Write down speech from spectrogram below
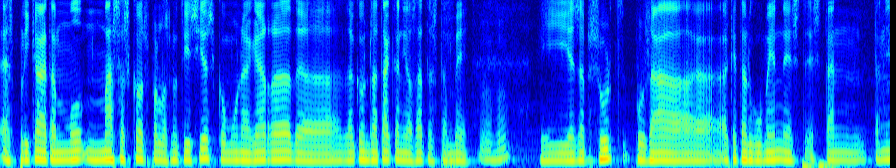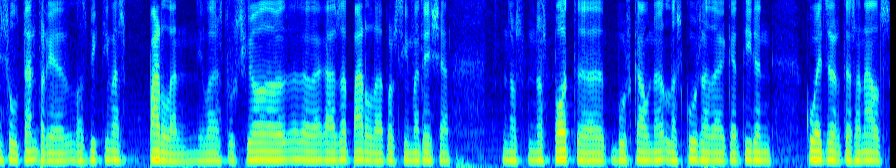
explicat amb molt, masses cops per les notícies com una guerra de, de que uns ataquen i els altres també. Uh -huh. I és absurd posar aquest argument és, és tan, tan insultant perquè les víctimes parlen i la destrucció de, de Gaza parla per si mateixa. No es, no es pot eh, buscar l'excusa de que tiren coets artesanals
